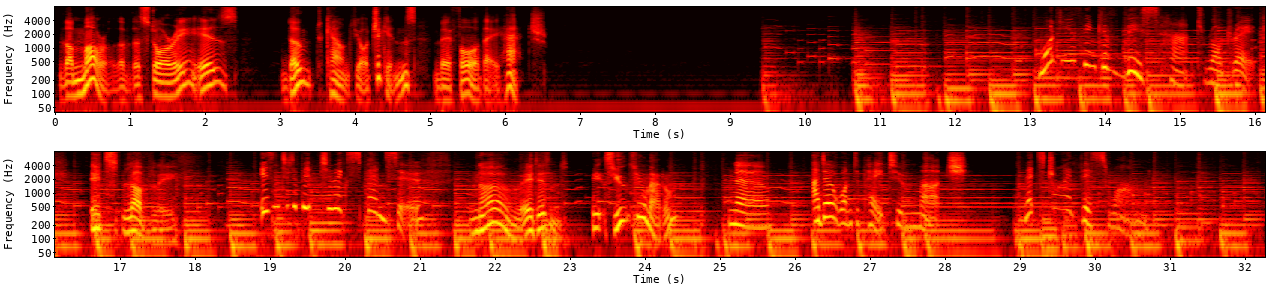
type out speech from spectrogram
The moral of the story is don't count your chickens before they hatch. What do you think of this hat, Roderick? It's lovely. Isn't it a bit too expensive? No, it isn't. It suits you, madam. No, I don't want to pay too much. Let's try this one.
